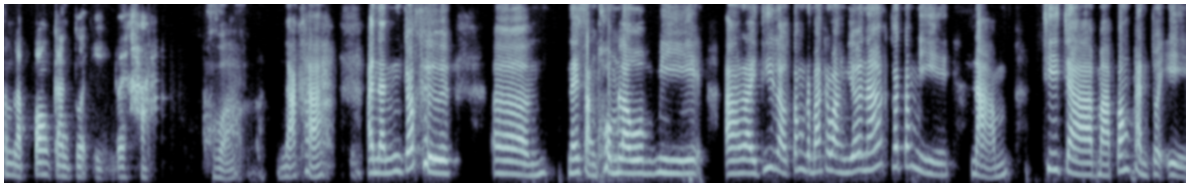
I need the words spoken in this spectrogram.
สำหรับป้องกันตัวเองด้วยค่ะ ว้าวนะคะ อันนั้นก็คือเอ่อในสังคมเรามีอะไรที่เราต้องระมัดระวังเยอะนะ ก็ต้องมีหนามที่จะมาป้องกันตัวเอง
